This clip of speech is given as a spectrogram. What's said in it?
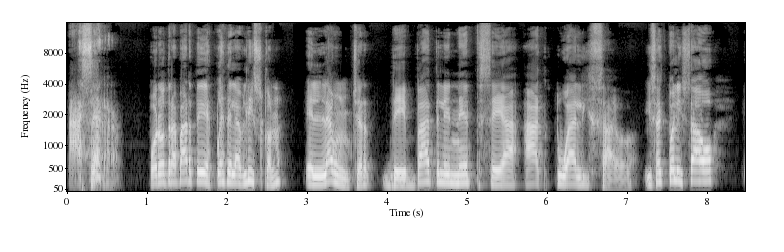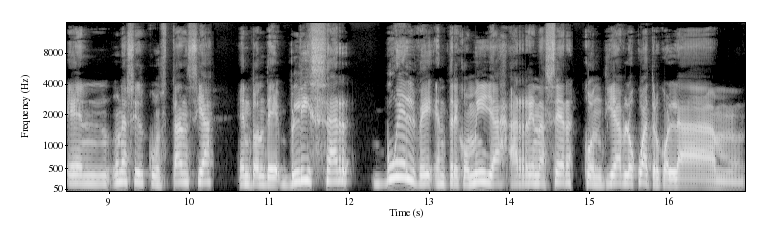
hacer. Por otra parte, después de la BlizzCon, el launcher de Battle.net se ha actualizado. Y se ha actualizado en una circunstancia en donde Blizzard vuelve, entre comillas, a renacer con Diablo 4, con la, mm,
